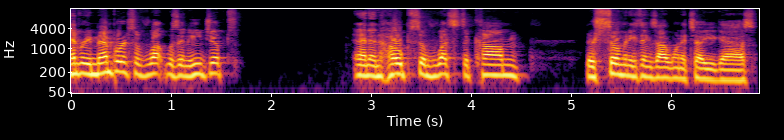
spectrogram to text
in remembrance of what was in Egypt and in hopes of what's to come. There's so many things I want to tell you guys,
